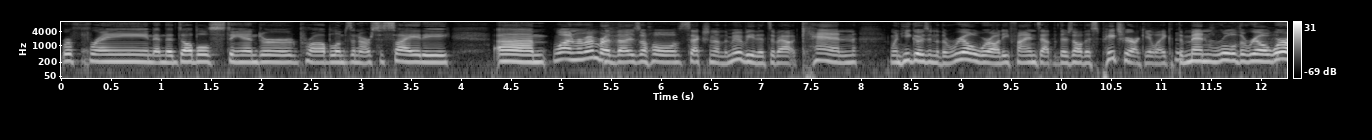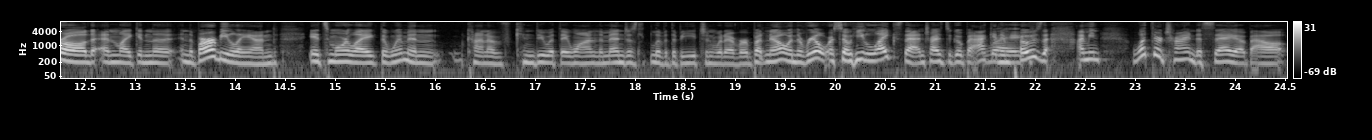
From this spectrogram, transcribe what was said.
refrain and the double standard problems in our society. Um, Well, and remember, there's a whole section of the movie that's about Ken. When he goes into the real world, he finds out that there's all this patriarchy. Like the men rule the real world, and like in the in the Barbie land, it's more like the women kind of can do what they want, and the men just live at the beach and whatever. But no, in the real, world, so he likes that and tries to go back and impose that. I mean, what they're trying to say about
